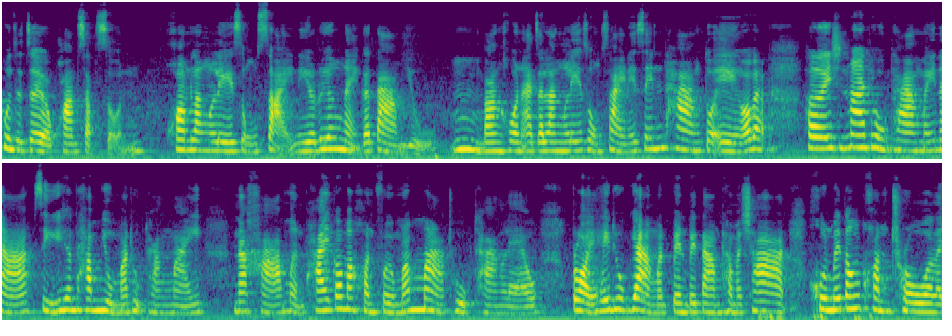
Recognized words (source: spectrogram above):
คุณจะเจอกับความสับสน ความลังเลสงสัยในเรื่องไหนก็ตามอยู่ อืมบางคนอาจจะลังเลสงสัยในเส้นทางตัวเองว่าแบบ เฮ้ยฉันมาถูกทางไหมนะ สิ่งที่ฉันทำอยู่มาถูกทางไหม นะคะ เหมือนไพ่ก็มาคอนเฟิร์มว่ามาถูกทางแล้ว ปล่อยให้ทุกอย่างมันเป็นไปตามธรรมชาติ คุณไม่ต้องคอนโทรลอะไร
